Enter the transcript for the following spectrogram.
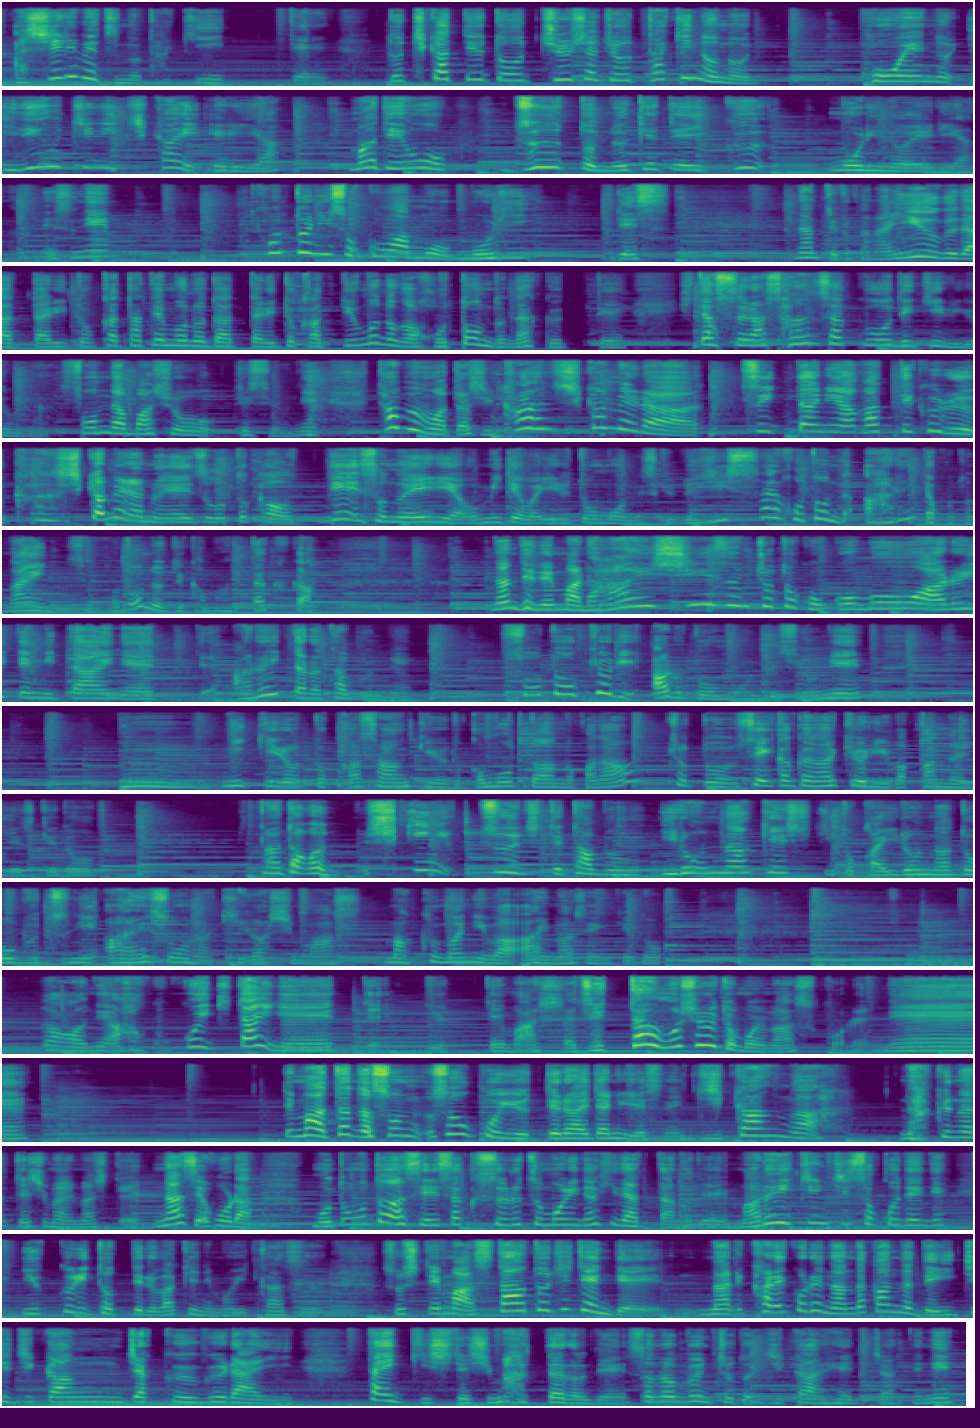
足別の滝ってどっちかっていうと駐車場滝野の公園の入り口に近いエリアまでをずっと抜けていく森のエリアなんですね。本当にそこはもう森です。なんていうのかな遊具だったりとか建物だったりとかっていうものがほとんどなくってひたすら散策をできるようなそんな場所ですよね。多分私監視カメラツイッターに上がってくる監視カメラの映像とかをでそのエリアを見てはいると思うんですけど実際ほとんど歩いたことないんですよ。ほとんどというか全くか。なんでねまあ来シーズンちょっとここも歩いてみたいねって歩いたら多分ね相当距離あると思うんですよね。うん、2キロとか3キロとかもっとあるのかな？ちょっと正確な距離わかんないですけど。あだから四季に通じて多分いろんな景色とかいろんな動物に会えそうな気がします。まあ熊には会いませんけど。だからねあここ行きたいねって言ってました。絶対面白いと思いますこれね。でまあただそそうこう言ってる間にですね時間がなくなってしまいましてなぜほらもともとは制作するつもりの日だったので丸一日そこでねゆっくり撮ってるわけにもいかずそしてまあスタート時点でなかれこれなんだかんだで1時間弱ぐらい待機してしまったのでその分ちょっと時間減っちゃってね、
